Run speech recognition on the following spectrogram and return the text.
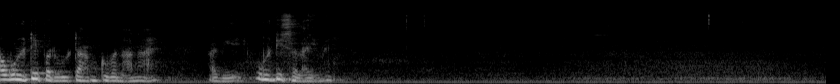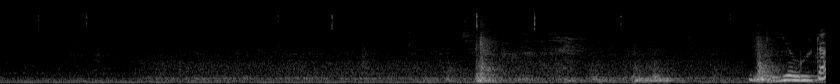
और उल्टे पर उल्टा हमको बनाना है। अब ये उल्टी सिलाई में। ये उल्टा,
